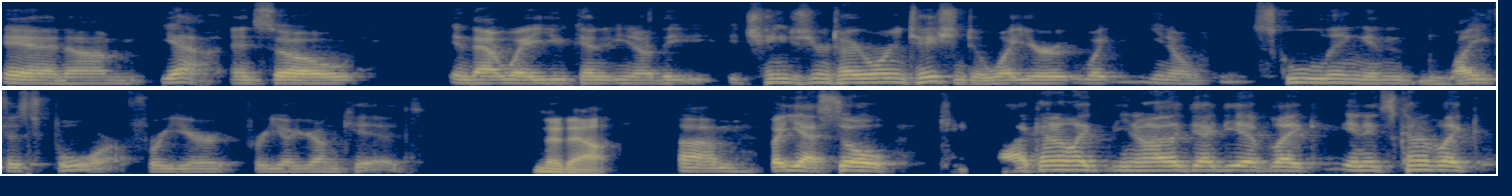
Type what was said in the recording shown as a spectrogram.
And um, yeah, and so in that way you can you know the it changes your entire orientation to what your what you know schooling and life is for for your for your young kids no doubt um but yeah so i kind of like you know i like the idea of like and it's kind of like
